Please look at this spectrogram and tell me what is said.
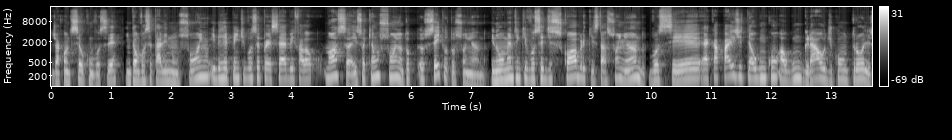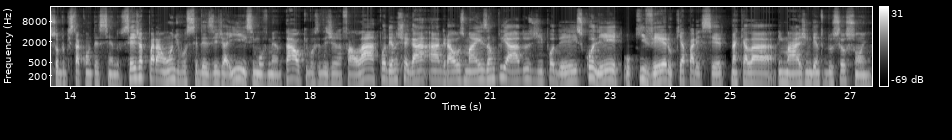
Já aconteceu com você? Então você está ali num sonho e de repente você percebe e fala: Nossa, isso aqui é um sonho, eu, tô, eu sei que eu estou sonhando. E no momento em que você descobre que está sonhando, você é capaz de ter algum, algum grau de controle sobre o que está acontecendo, seja para onde você deseja ir, se movimentar, o que você deseja falar, podendo chegar a graus mais ampliados de poder escolher o que ver, o que aparecer naquela imagem dentro do seu sonho.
